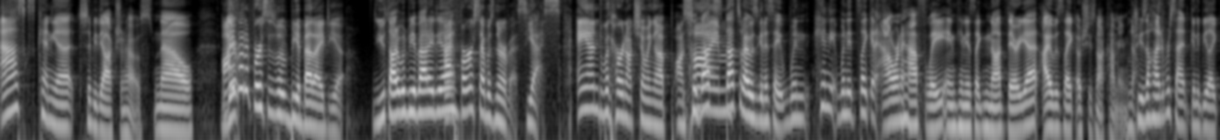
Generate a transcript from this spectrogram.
asks Kenya to be the auction host. Now, I thought at first this would be a bad idea. you thought it would be a bad idea? At first, I was nervous. Yes, and with her not showing up on so time. So that's that's what I was gonna say. When Kenya, when it's like an hour and a half late and Kenya's like not there yet, I was like, oh, she's not coming. No. She's hundred percent gonna be like,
